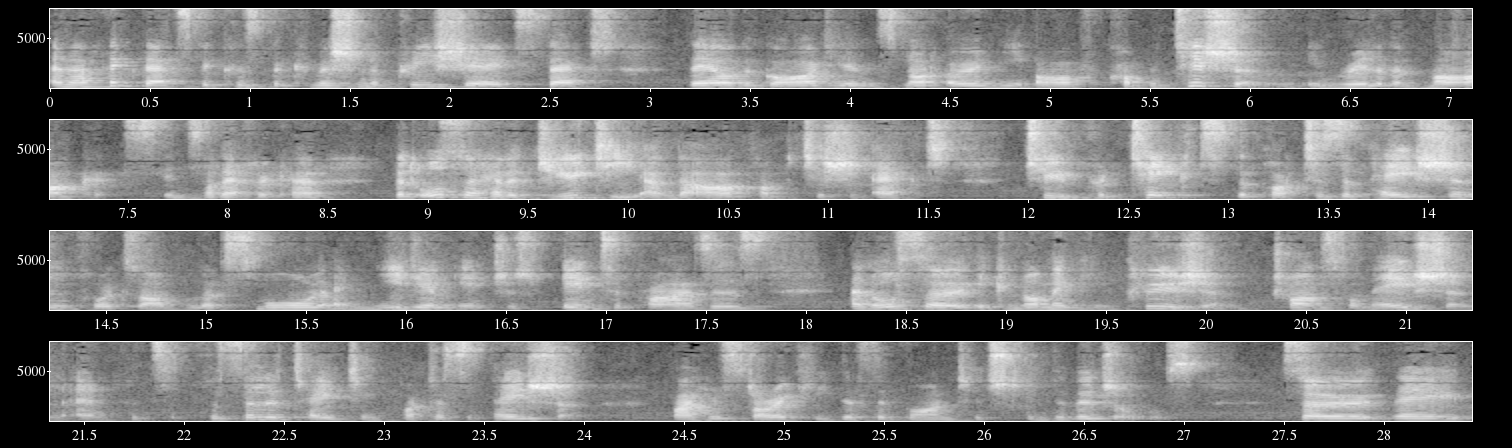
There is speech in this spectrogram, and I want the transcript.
And I think that's because the Commission appreciates that they are the guardians not only of competition in relevant markets in South Africa, but also have a duty under our Competition Act to protect the participation, for example, of small and medium enterprises and also economic inclusion, transformation, and facilitating participation by historically disadvantaged individuals. So they,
